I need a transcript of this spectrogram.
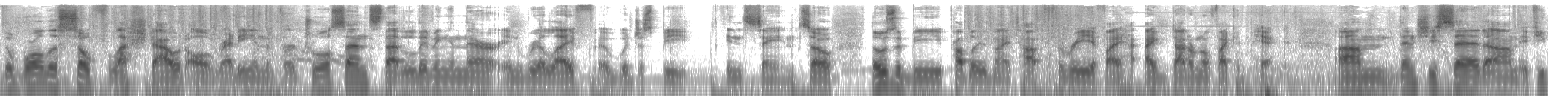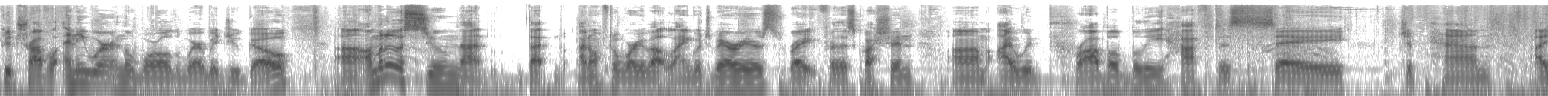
the world is so fleshed out already in the virtual sense that living in there in real life it would just be insane so those would be probably my top three if I I, I don't know if I could pick um, then she said um, if you could travel anywhere in the world where would you go uh, I'm gonna assume that that I don't have to worry about language barriers right for this question um, I would probably have to say Japan. I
